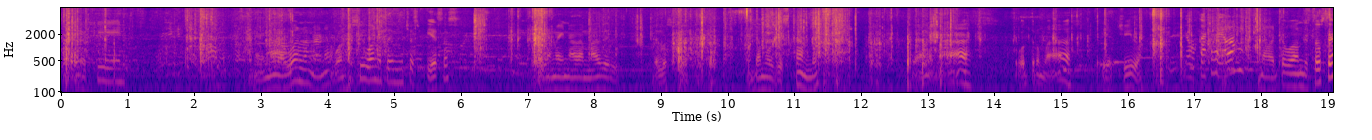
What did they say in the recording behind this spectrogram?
Vamos a ver aquí. No hay nada bueno, no hay nada bueno. Sí, bueno, hay muchas piezas. Pero ya no hay nada más del- de los que andamos buscando. Ya nomás. Otro más. Sería chido. ¿Lo buscaste ahí abajo? No, ahorita voy a donde está usted.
